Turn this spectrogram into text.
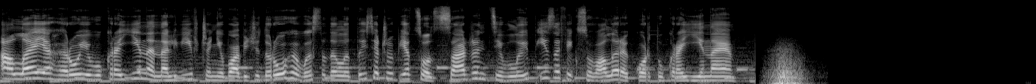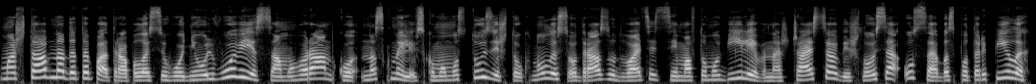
Алея героїв України на Львівщині бабіч дороги висадили 1500 саджанців лип і зафіксували рекорд України. Масштабна ДТП трапилась сьогодні у Львові із самого ранку. На Скнилівському мосту зіштовхнулись одразу 27 автомобілів. На щастя, обійшлося усе без потерпілих.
